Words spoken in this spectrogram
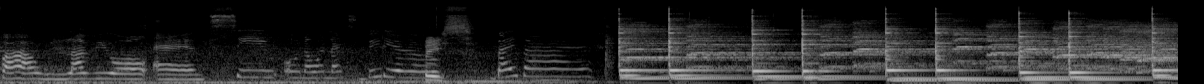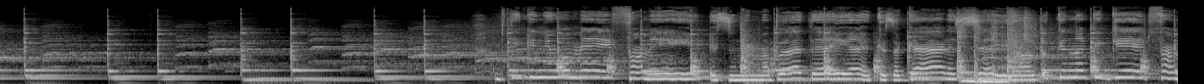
far we love you all and see you on our next video peace. bye bye made for me. Isn't it my birthday yet? Cause I gotta say, you're looking like a gift for me.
